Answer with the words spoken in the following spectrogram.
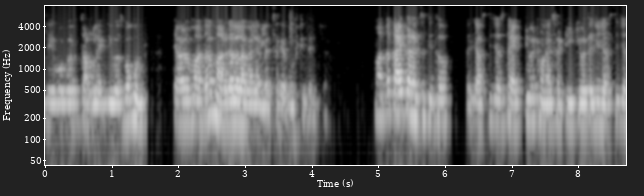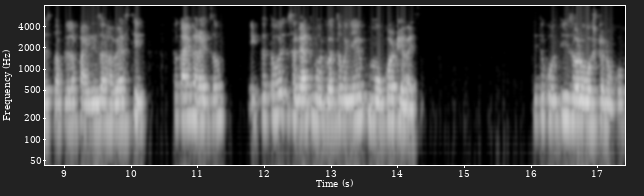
देव वगैरे चांगला एक दिवस बघून त्यावेळेला मग आता मार्गाला लागायला लागल्यात सगळ्या गोष्टी त्यांच्या. मग आता काय करायचं तिथं? जास्तीत जास्त ॲक्टिवेट होण्यासाठी किंवा त्याचे जास्तीत जास्त आपल्याला फायदे जर हवे असतील तर काय करायचं? एक तर तो सगळ्यात महत्त्वाचं म्हणजे मोकळं ठेवायचं. तिथं कोणतीही जड गोष्ट नको.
